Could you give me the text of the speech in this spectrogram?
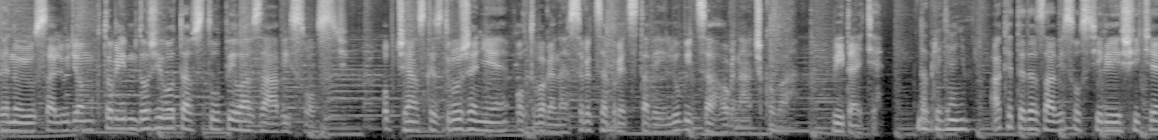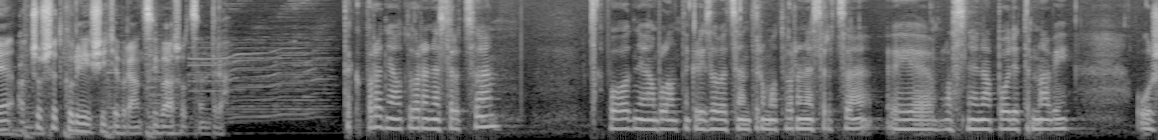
Venujú sa ľuďom, ktorým do života vstúpila závislosť. Občianske združenie Otvorené srdce predstaví Ľubica Hornáčková. Vítajte. Dobrý deň. Aké teda závislosti riešite a čo všetko riešite v rámci vášho centra? Tak poradne Otvorené srdce, pôvodne ambulantné krízové centrum Otvorené srdce je vlastne na pôde Trnavy už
